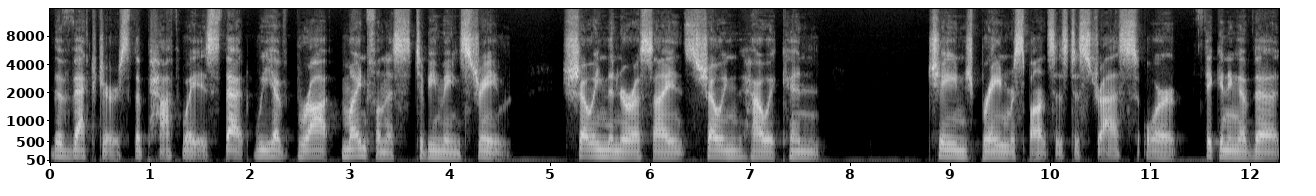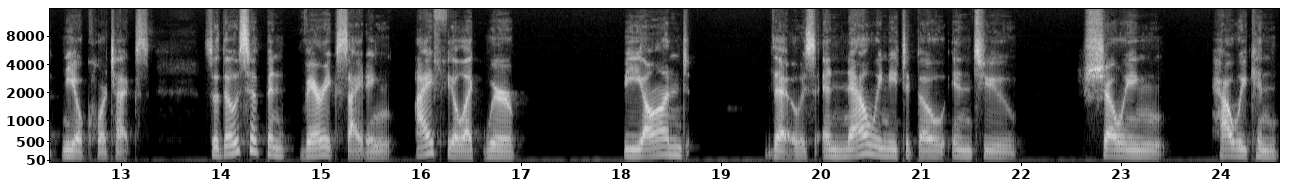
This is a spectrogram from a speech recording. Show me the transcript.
the vectors, the pathways that we have brought mindfulness to be mainstream, showing the neuroscience, showing how it can change brain responses to stress or thickening of the neocortex. So those have been very exciting. I feel like we're beyond those. And now we need to go into showing how we can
